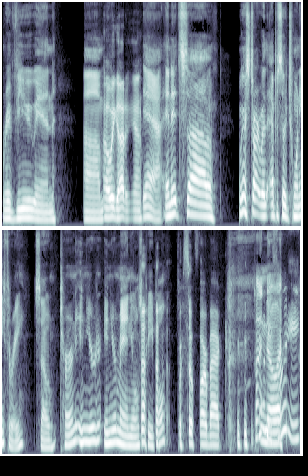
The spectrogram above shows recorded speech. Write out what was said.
review in. Um, Oh, we got it. Yeah. yeah, and it's uh, we're gonna start with episode twenty three. So turn in your in your manuals, people. We're so far back. I know it. 23?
